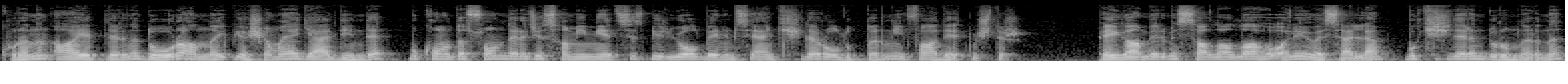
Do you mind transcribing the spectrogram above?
Kur'an'ın ayetlerini doğru anlayıp yaşamaya geldiğinde bu konuda son derece samimiyetsiz bir yol benimseyen kişiler olduklarını ifade etmiştir. Peygamberimiz sallallahu aleyhi ve sellem bu kişilerin durumlarını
